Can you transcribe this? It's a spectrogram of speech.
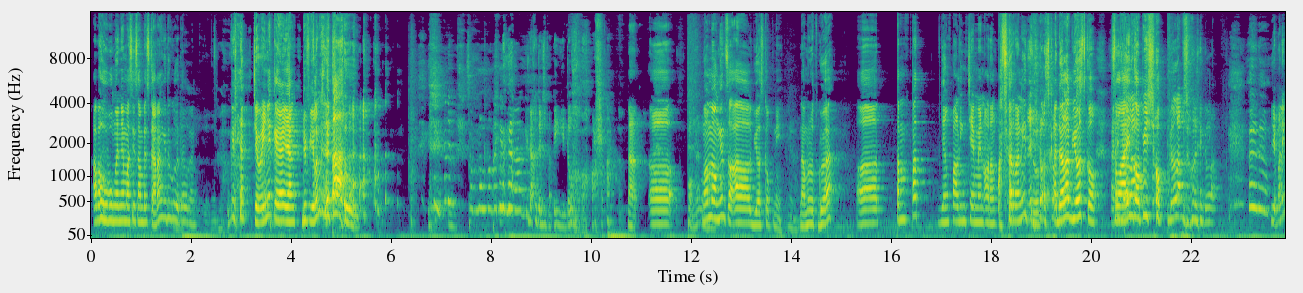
apa hubungannya masih sampai sekarang gitu gua gak tahu kan. Mungkin ceweknya kayak yang di film kan kita tahu. sombong banget akan jadi seperti gitu Nah, eh, ngomongin soal bioskop nih. Nah, menurut gua eh, tempat yang paling cemen orang pacaran itu Bioskop. adalah bioskop Karena selain gelap. coffee shop. gelap soalnya gelap ya paling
